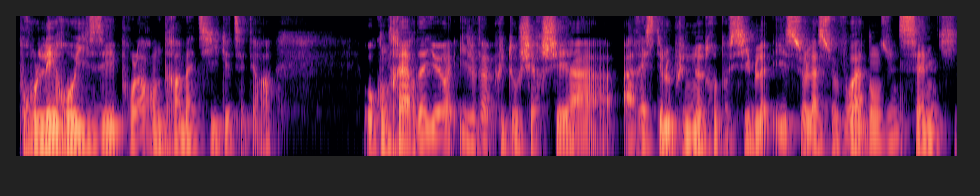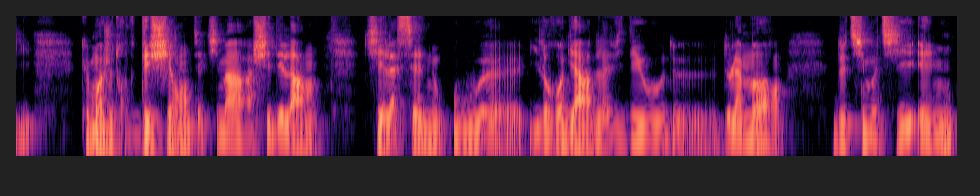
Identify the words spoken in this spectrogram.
pour l'héroïser, pour la rendre dramatique, etc. Au contraire, d'ailleurs, il va plutôt chercher à, rester le plus neutre possible, et cela se voit dans une scène qui, que moi je trouve déchirante et qui m'a arraché des larmes, qui est la scène où euh, il regarde la vidéo de, de la mort de Timothy et Amy.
